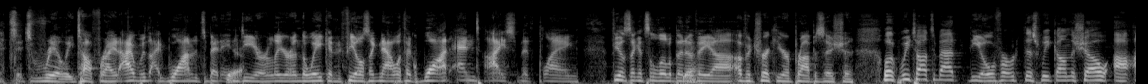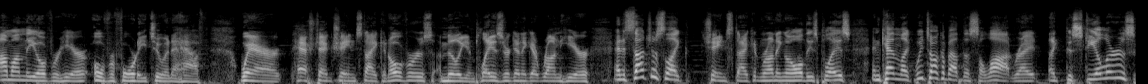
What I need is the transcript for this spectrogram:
it's it's really tough, right? I was I wanted to bet Indy yeah. earlier in the week, and it feels like now with like Watt and Highsmith playing, feels like it's a little bit yeah. of a uh, of a trickier proposition. Look, we talked about the over this week on the show. Uh, I'm on the over here, over 42 and a half, where hashtag Shane Steichen overs, a million plays are going to get run here, and it's not just like Shane Steichen running all these plays. And Ken, like we talk about this a lot, right? Like the Steelers,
